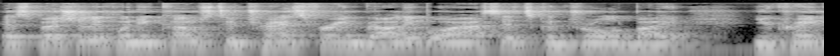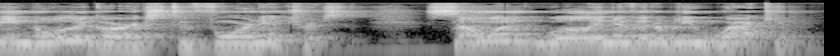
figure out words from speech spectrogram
especially when it comes to transferring valuable assets controlled by Ukrainian oligarchs to foreign interests someone will inevitably whack him.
